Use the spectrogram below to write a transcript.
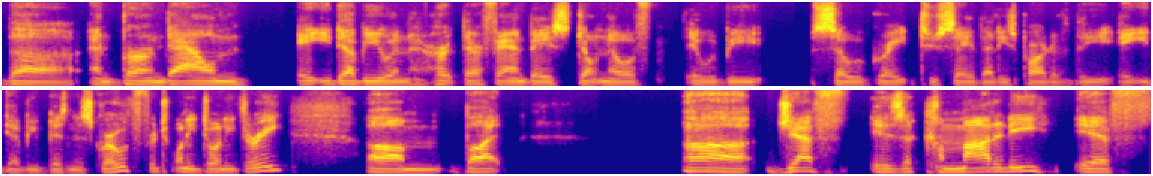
the and burn down AEW and hurt their fan base. Don't know if it would be so great to say that he's part of the AEW business growth for 2023. Um, but uh, Jeff is a commodity. If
